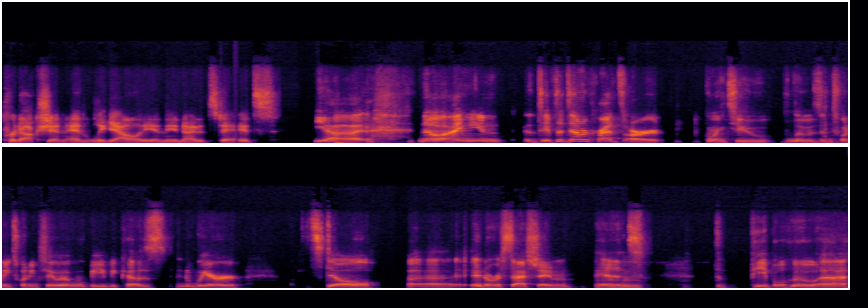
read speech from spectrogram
production and legality in the United States. Yeah, no, I mean, if the Democrats are going to lose in 2022, it will be because we're still uh, in a recession and Mhm. the people who uh,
